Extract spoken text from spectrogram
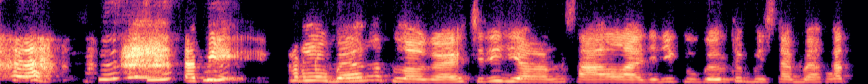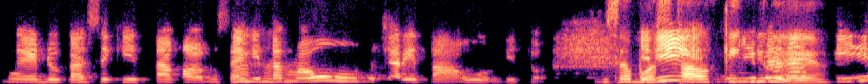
tapi perlu banget loh guys jadi jangan salah jadi Google tuh bisa banget mengedukasi kita kalau misalnya kita mau mencari tahu gitu bisa buat jadi, stalking juga ya sih?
